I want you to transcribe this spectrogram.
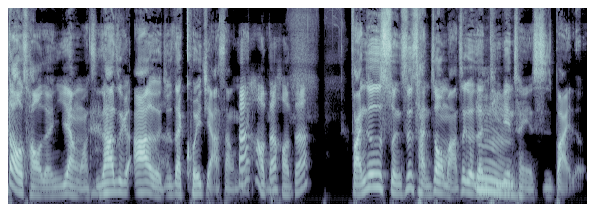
稻草人一样嘛，只是他这个阿尔就在盔甲上面。好的，好的，反正就是损失惨重嘛。这个人体炼成也失败了。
